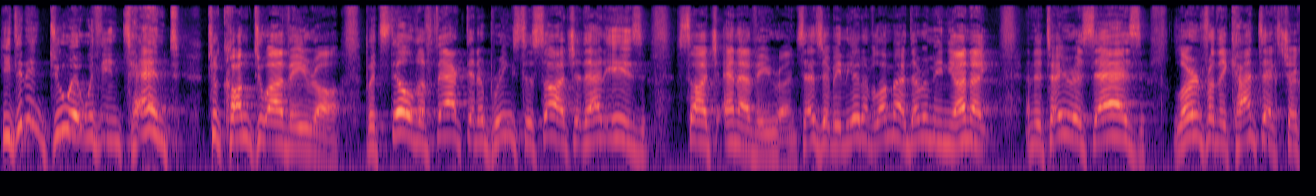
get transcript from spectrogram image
he didn't do it with intent to come to Aveira. But still, the fact that it brings to such, that is such an Aveira. And says, and the Torah says, learn from the context, what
